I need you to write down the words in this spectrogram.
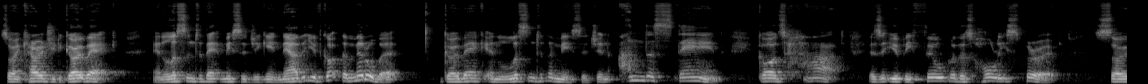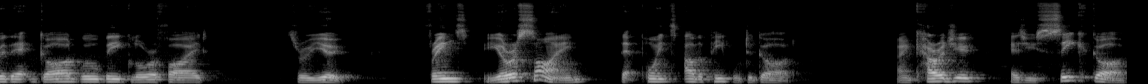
So I encourage you to go back and listen to that message again. Now that you've got the middle bit, go back and listen to the message and understand God's heart is that you'd be filled with His Holy Spirit so that God will be glorified through you. Friends, you're a sign that points other people to God. I encourage you as you seek God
